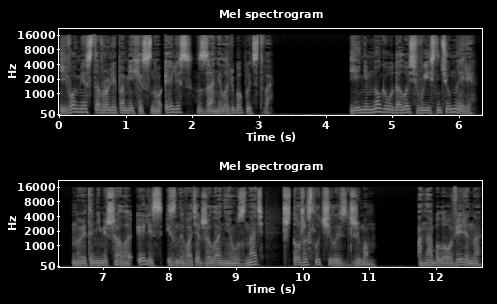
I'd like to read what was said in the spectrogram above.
его место в роли помехи сну Элис заняло любопытство. Ей немного удалось выяснить у Мэри, но это не мешало Элис изнывать от желания узнать, что же случилось с Джимом. Она была уверена,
